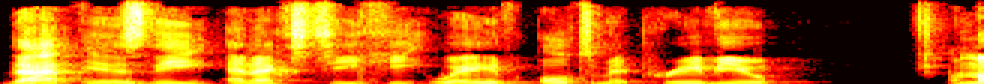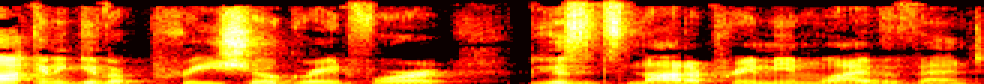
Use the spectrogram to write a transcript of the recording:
that is the NXT Heatwave Ultimate Preview. I'm not going to give a pre show grade for it because it's not a premium live event,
